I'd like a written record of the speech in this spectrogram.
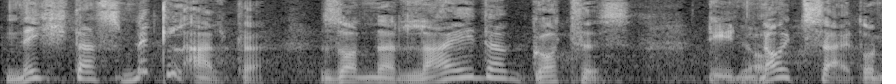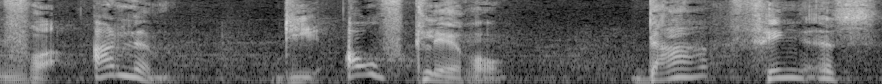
nicht das Mittelalter, sondern leider Gottes, die ja. Neuzeit und mhm. vor allem die Aufklärung, da fing es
